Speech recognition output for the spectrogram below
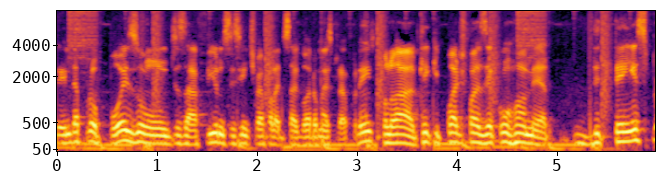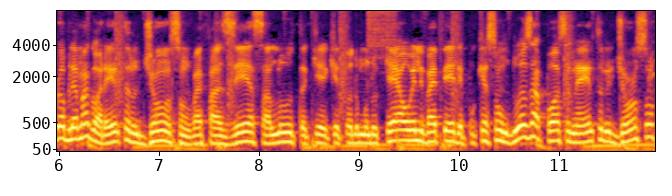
ainda propôs um desafio, não sei se a gente vai falar disso agora ou mais pra frente. Falou: ah, o que, que pode fazer com o Romero? tem esse problema agora. Anthony Johnson vai fazer essa luta que, que todo mundo quer ou ele vai perder? Porque são duas apostas, né? Anthony Johnson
